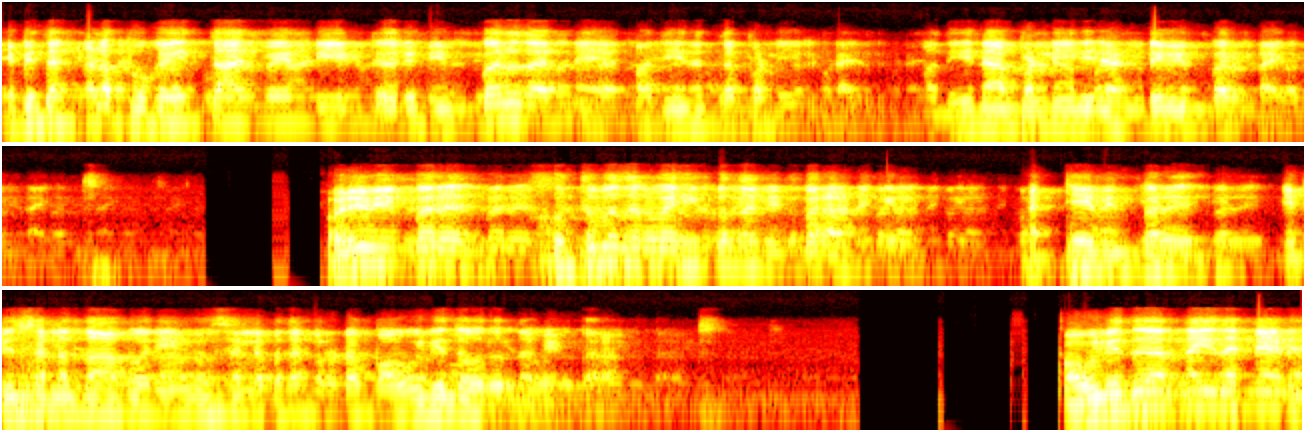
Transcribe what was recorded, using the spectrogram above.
നിബിതങ്ങളെ പുകഴ്ത്താൻ വേണ്ടിയിട്ട് ഒരു മിമ്പർ തന്നെ മദീനത്തെ പള്ളിയിൽ ഉണ്ടായിരുന്നു. മദീന പള്ളിയിൽ രണ്ട് മിമ്പർ ഉണ്ടായിരുന്നു. ഒരു മിമ്പർ ഹുത്തുബ് നിർവഹിക്കുന്ന മെമ്പർ ആണെങ്കിൽ മറ്റേ മിമ്പർ നബി സല്ലല്ലാഹു അലൈഹി വസല്ലം തങ്ങളുടെ മൗലിദ് ഓതുന്ന മിമ്പറാണ് മൗലിദ് പറഞ്ഞ ഇത് തന്നെയാണ്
